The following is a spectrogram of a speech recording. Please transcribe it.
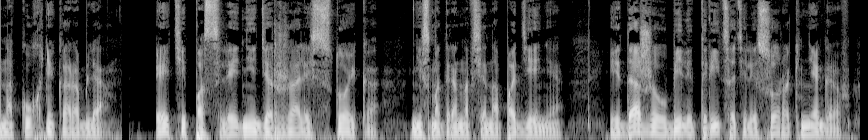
на кухне корабля. Эти последние держались стойко, несмотря на все нападения, и даже убили 30 или 40 негров –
